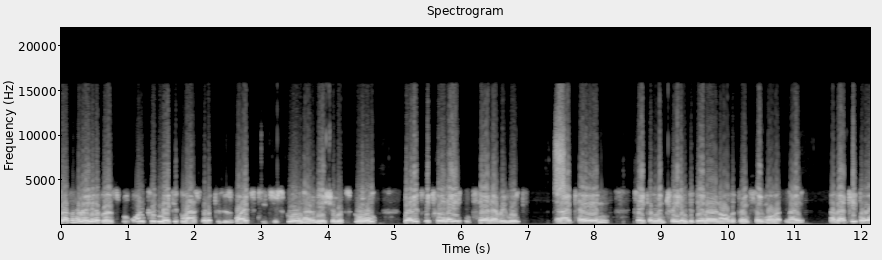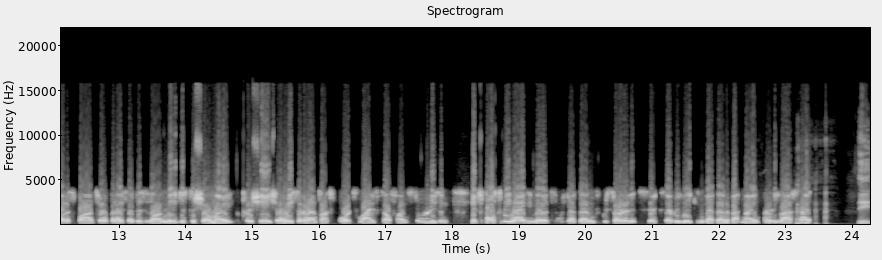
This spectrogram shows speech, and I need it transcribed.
seven or eight of us, but one couldn't make it the last minute because his wife teaches school and had an issue at school. But it's between eight and ten every week, and I pay and take them and treat them to dinner and all the drinks they want. And I, I've had people want to sponsor it, but I said this is on me just to show my appreciation. And we sit around, talk sports, life, tell fun stories, and it's supposed to be 90 minutes. And we got done. We started at six every week and got done about 9:30 last night. The,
